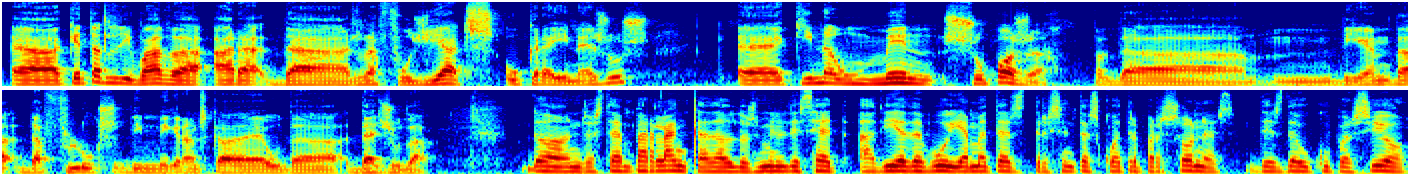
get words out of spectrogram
Eh, aquesta arribada ara de refugiats ucraïnesos, eh, quin augment suposa de, diguem, de, de flux d'immigrants que heu d'ajudar? Doncs estem parlant que del 2017 a dia d'avui hem atès 304 persones des d'ocupació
